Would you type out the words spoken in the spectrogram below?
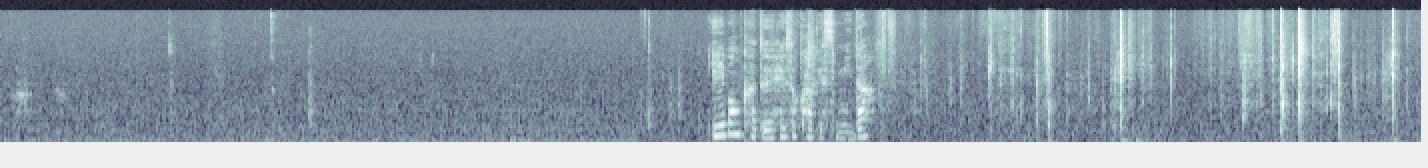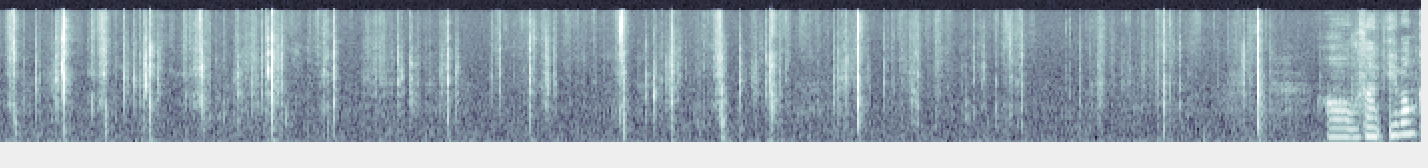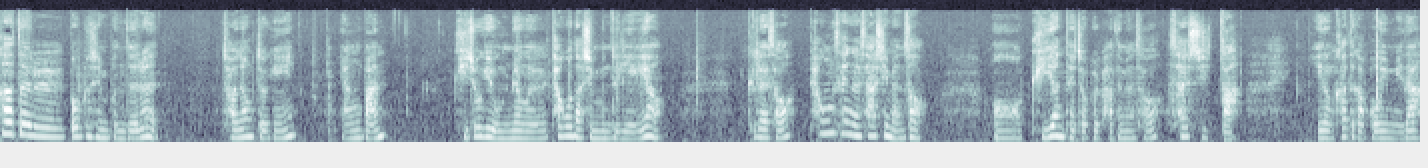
1번 카드 해석하겠습니다. 어, 우선 1번 카드를 뽑으신 분들은 전형적인 양반, 귀족의 운명을 타고나신 분들이에요. 그래서 평생을 사시면서 어, 귀한 대접을 받으면서 살 수 있다. 이런 카드가 보입니다.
